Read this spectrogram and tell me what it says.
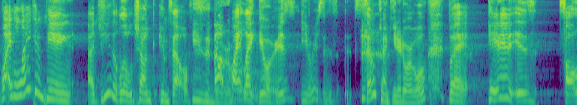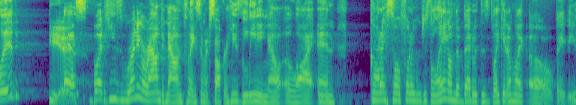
well, I like him being, a, he's a little chunk himself. He's Not adorable. quite like yours. Yours is so chunky and adorable, but Caden is solid. He and- is. but he's running around now and playing so much soccer. He's leaning out a lot. And God, I saw a photo of him just laying on the bed with his blanket. I'm like, oh, baby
